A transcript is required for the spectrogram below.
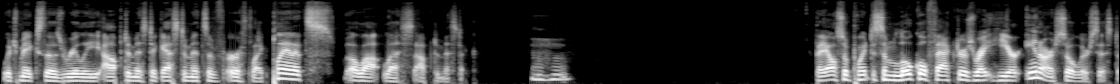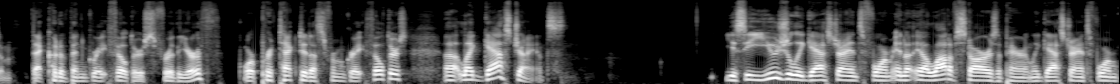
Which makes those really optimistic estimates of Earth like planets a lot less optimistic. hmm They also point to some local factors right here in our solar system that could have been great filters for the Earth or protected us from great filters, uh, like gas giants. You see, usually gas giants form, in a, in a lot of stars apparently, gas giants form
